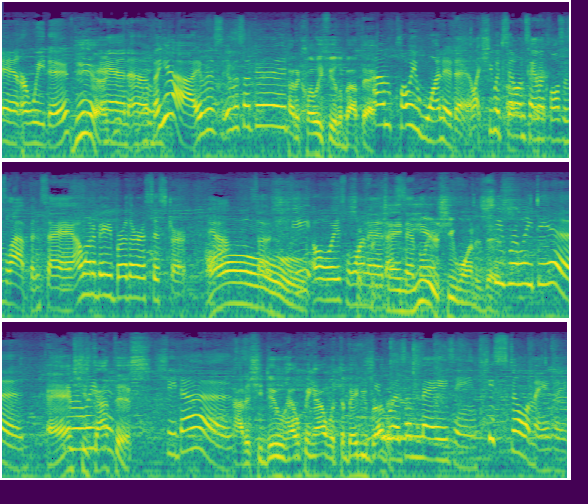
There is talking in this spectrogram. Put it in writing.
and or we do. Yeah, And um, but yeah, it was it was a good. How did Chloe feel about that? Um, Chloe wanted it. Like she would sit on Santa Claus's lap and say, "I want a baby brother or a sister." Yeah. Oh. So she always wanted. so for ten years she wanted this. She really did. and she she's really got did. this. She does. How does she do helping out with the baby She brother? She was amazing. She's still amazing.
